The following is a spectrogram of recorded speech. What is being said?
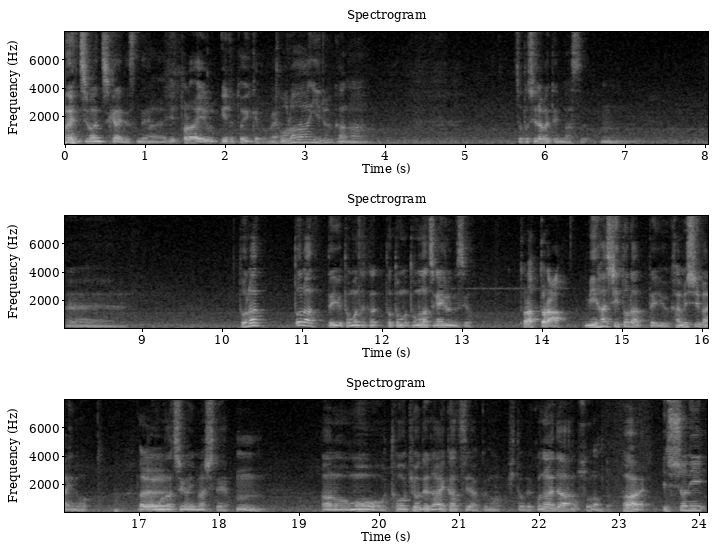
が一番近いですね、うん。虎いるいるといいけどね、虎いるかな。ちょっと調べてみます。うん、えー、虎虎っていう友達友達がいるんですよ。トラットラ？三橋虎っていう紙芝居のええ。友達がいまして、うん。あのもう東京で大活躍の人でこの間あそうなんだ。はい一緒に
